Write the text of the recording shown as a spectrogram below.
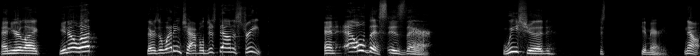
and you're like, you know what? There's a wedding chapel just down the street, and Elvis is there. We should just get married. Now,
